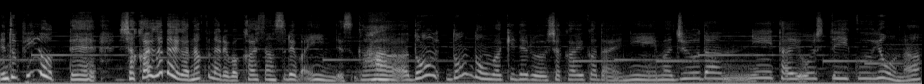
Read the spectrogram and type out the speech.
い、NPO って社会課題がなくなれば解散すればいいんですが、はい、どどんどん湧き出る社会課題に、まあ、縦断に対応していくような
